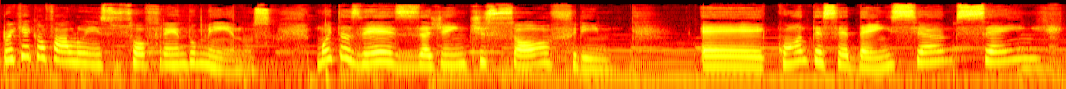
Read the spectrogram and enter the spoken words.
Por que, que eu falo isso, sofrendo menos? Muitas vezes a gente sofre é, com antecedência sem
